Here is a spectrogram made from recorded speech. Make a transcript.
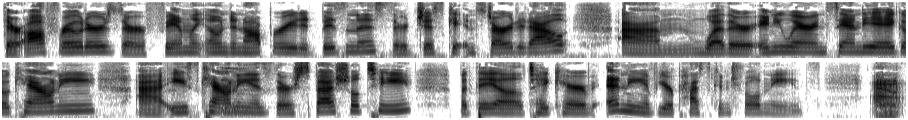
They're off roaders. They're a family owned and operated business. They're just getting started out. Um, whether anywhere in San Diego County, uh, East County is their specialty, but they'll take care of any of your pest control needs. Uh, And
